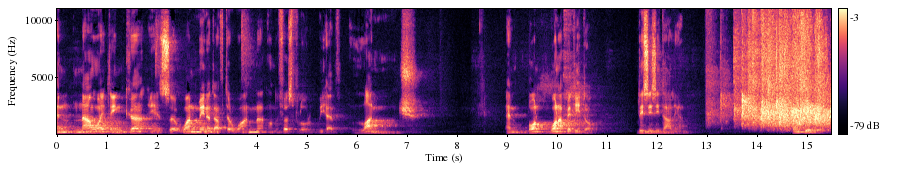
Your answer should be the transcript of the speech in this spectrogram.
And now I think uh, is uh, one minute after one on the first floor, we have lunch. And buon, buon appetito. This is Italian. Thank you.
